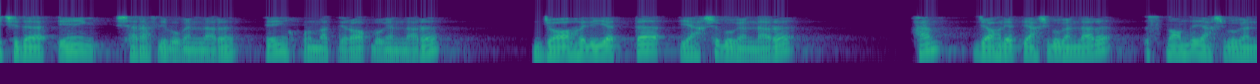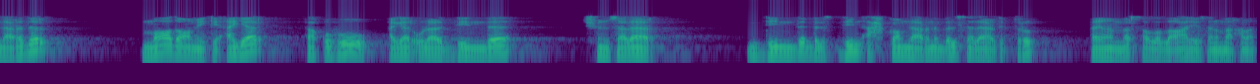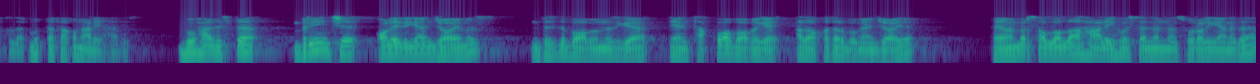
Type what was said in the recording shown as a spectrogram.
ichida eng sharafli bo'lganlari eng hurmatliroq bo'lganlari johiliyatda yaxshi bo'lganlari ham johiliyatda yaxshi bo'lganlari islomda yaxshi bo'lganlaridir. Modomiki agar faquhu agar ular dinni tushunsalar dinni din ahkomlarini bilsalar deb turib payg'ambar sollallohu alayhi vasallam marhamat qildilar. Muttafaqun alayhi hadis. Bu hadisda birinchi oladigan joyimiz bizni bobimizga ya'ni taqvo bobiga aloqador bo'lgan joyi payg'ambar sollallohu alayhi vasallamdan so'ralganida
